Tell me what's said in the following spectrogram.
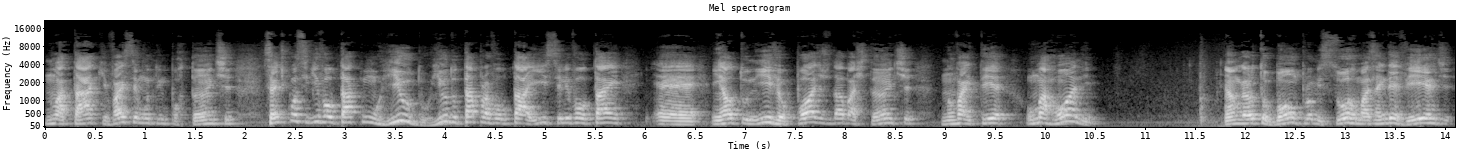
no ataque, vai ser muito importante. Se a gente conseguir voltar com o Rildo, Rildo tá para voltar aí, se ele voltar em, é, em alto nível, pode ajudar bastante. Não vai ter o Marrone. É um garoto bom, promissor, mas ainda é verde,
